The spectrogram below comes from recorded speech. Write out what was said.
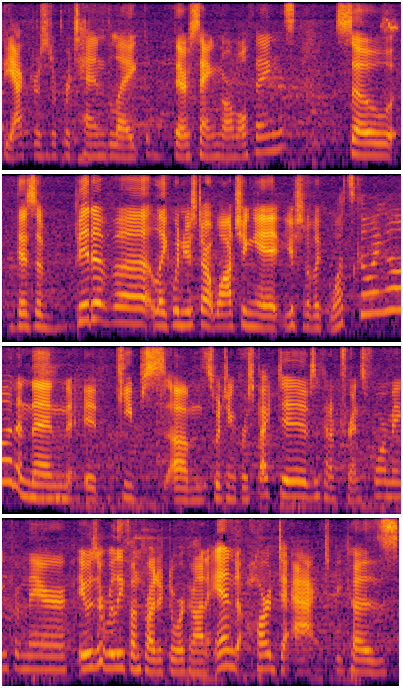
the actors sort of pretend like they're saying normal things. So there's a bit of a like when you start watching it, you're sort of like, what's going on? And then it keeps um, switching perspectives and kind of transforming from there. It was a really fun project to work on and hard to act because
